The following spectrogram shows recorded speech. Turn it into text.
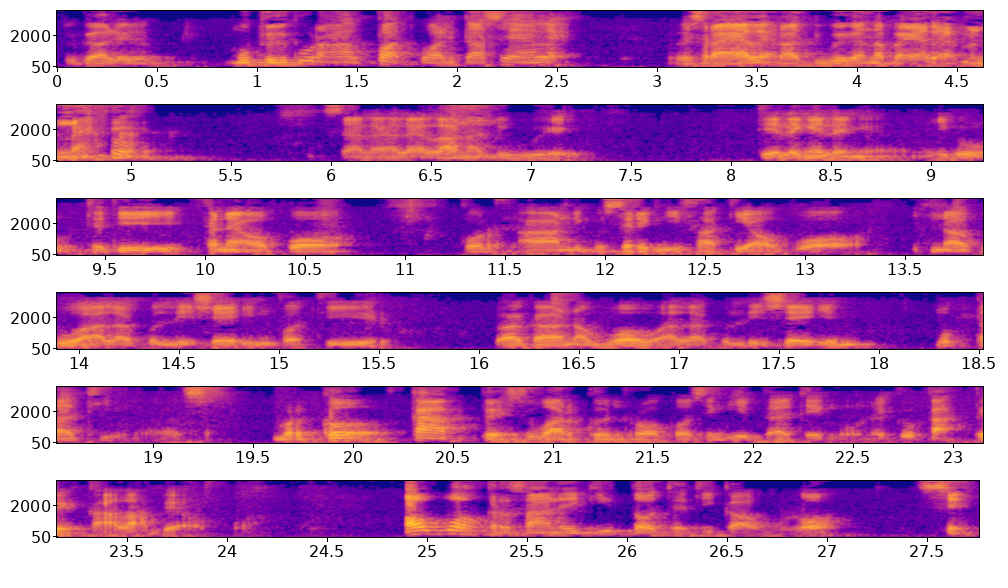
Juga mobilku ra alpat kualitasnya elek. Wis ra elek ra duwe kan tambah elek meneh. Salah elek lah nak duwe. Dieling-eling iku jadi kena apa Quran iku sering nyifati Allah. Innahu ala kulli syai'in qadir. Wa kana ala kulli syai'in muqtadir. Mergo kabeh swarga neraka sing ibadate ngono iku kabeh kalah mbek Allah. Allah kersane kita dadi kawula sing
